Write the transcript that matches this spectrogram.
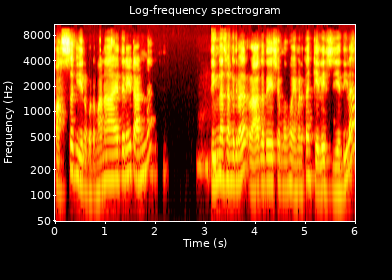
පස්ස කියනකොට මන ආයතනයේට අන්න තිංග සංගති වල රාග දේශ මොහ එහෙම නැත්නම් කෙලෙස් යෙදිලා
